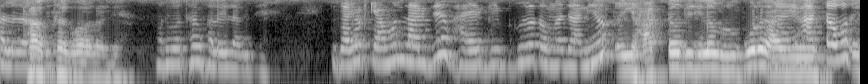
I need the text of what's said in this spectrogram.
ভালো থাক লাগছে? থাক ভালো লাগছে। আমার কোথাও ভালোই লাগছে। তো যাই হোক কেমন লাগছে ভাইয়ের গিফটগুলো তোমরা জানিও? এই হাটটাও দিয়েছিলাম রূপোরে আর এই হারটা অবশ্য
